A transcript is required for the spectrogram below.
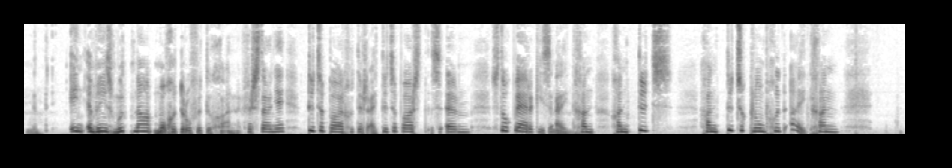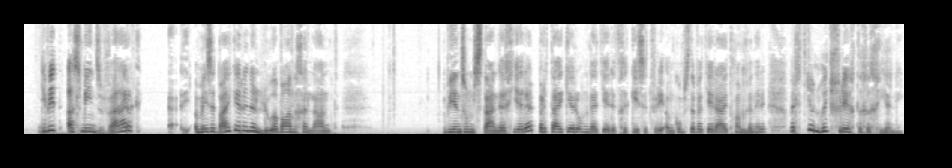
Hmm. En 'n mens moet na moggetroffe toe gaan. Verstaan jy? Toets 'n paar goeters uit. Toets 'n paar ehm um, stokperdjies uit. Hmm. Gaan gaan toets gaan toets 'n klomp goed uit. Gaan jy weet as mens werk, eh, mense het baie keer in 'n loopbaan geland weens omstandighede, partykeer omdat jy dit gekies het vir die inkomste wat jy daaruit gaan hmm. genereer, maar dit het jou nooit vreugde gegee nie.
